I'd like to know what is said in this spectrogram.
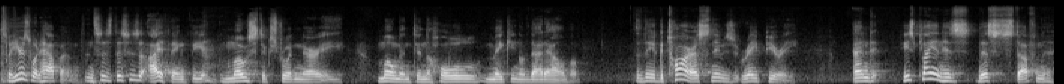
So here's what happened. This is, this is, I think, the most extraordinary moment in the whole making of that album. The guitarist, his name is Ray Phiri, and he's playing his this stuff in the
